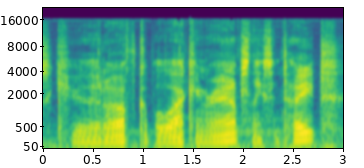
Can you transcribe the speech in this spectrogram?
Secure that off, a couple locking wraps, nice and tight.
